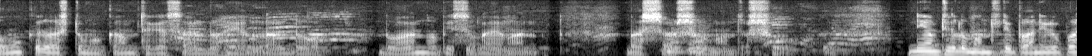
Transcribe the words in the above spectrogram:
অমুকের অষ্টমুকাম থেকে সার দোহে আল্লাহর দোয়া, নবী সুলাইমান নিয়মটি হলো, মন্ত্রটি পানির উপর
